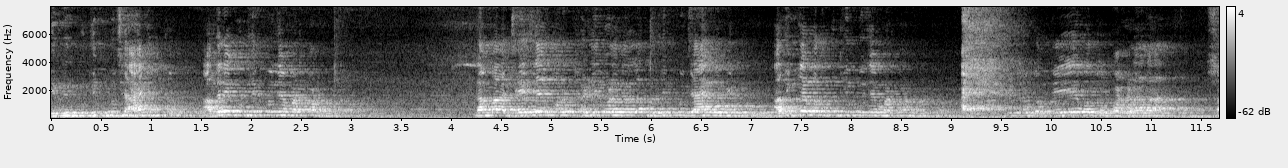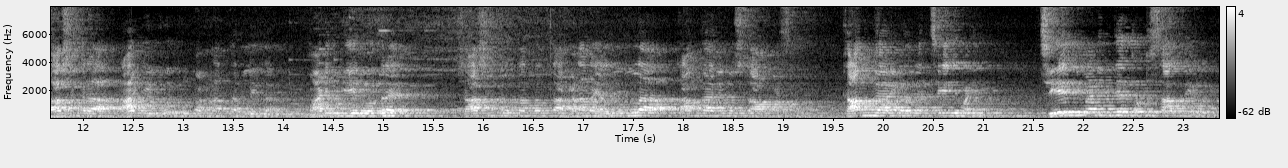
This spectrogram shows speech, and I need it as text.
ಹಿಂದಿನ ಬುದ್ಧಿ ಪೂಜೆ ಆಗಿತ್ತು. ಅದನ್ನೇ ಬುದ್ಧಿ ಪೂಜೆ ಮಾಡ್ಕೊಂಡು ನಮ್ಮ ಜೆ ಜೆ ಹಳ್ಳಿ ಒಳಗೆಲ್ಲ ಬುದ್ಧಿ ಪೂಜೆ ಆಗಿ ಅದಕ್ಕೆ ಬಂದು ಬುದ್ಧಿ ಪೂಜೆ ಮಾಡ್ಕೊಂಡು ಇದ್ರೂ ಒಂದೇ ಒಂದು ರೂಪಾಯಿ ಹಣನ ಶಾಸಕರ ಆಗಿ ಒಂದು ರೂಪಾಯಿ ಹಣ ತರಲಿಲ್ಲ. ಮಾಡಿದ್ದು ಏನು ಅಂದರೆ ಶಾಸಕರು ತಂದಂಥ ಹಣನ ಎಲ್ಲ ಕಾಮಗಾರಿಗೂ ಸ್ಟಾಪ್ ಮಾಡಿಸಿದ್ರು. ಕಾಮಗಾರಿಗಳನ್ನ ಚೇಂಜ್ ಮಾಡಿದ್ರು. ಚೇಂಜ್ ಮಾಡಿದ್ದೇ ದೊಡ್ಡ ಸಾಧನೆ ಇವತ್ತು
